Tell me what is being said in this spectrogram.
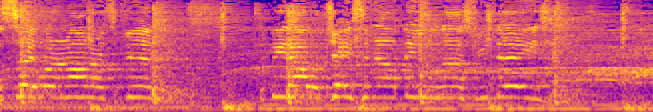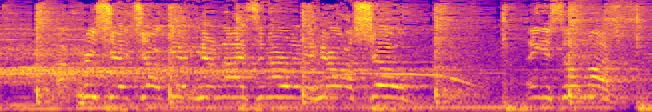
want to say what an honor it's been to be out with Jason Aldean the last few days. I appreciate y'all getting here nice and early to hear our show. Thank you so much.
